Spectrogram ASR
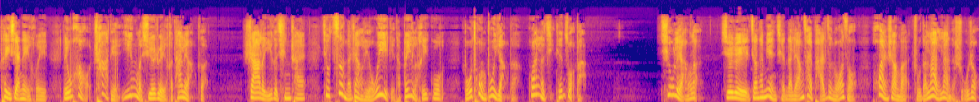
沛县那回，刘浩差点应了薛瑞和他两个，杀了一个钦差，就这么让刘毅给他背了黑锅，不痛不痒的关了几天作罢。秋凉了，薛瑞将他面前的凉菜盘子挪走，换上了煮得烂烂的熟肉。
